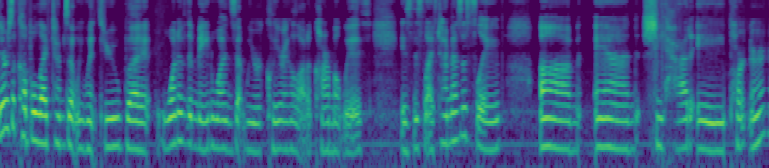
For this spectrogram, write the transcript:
there's a couple lifetimes that we went through, but one of the main ones that we were clearing a lot of karma with is this lifetime as a slave. Um, and she had a partner,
